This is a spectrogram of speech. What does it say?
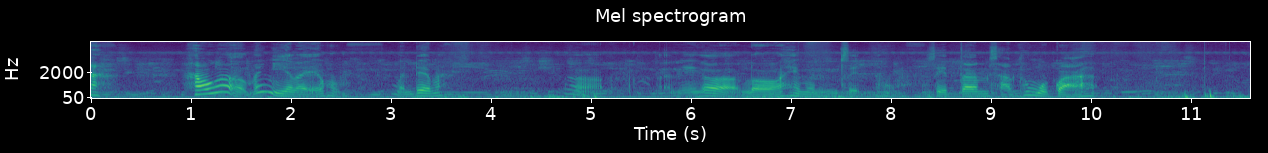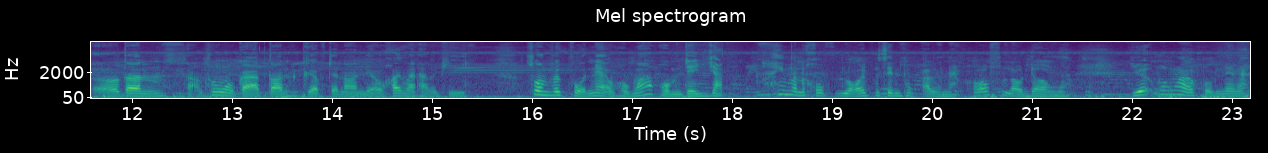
อะเขาก็ไม่มีอะไรครับผม เหมือนเดิมอ่าอันนี้ก็รอให้มันเสร็จ เสร็จตอนสามทุ่มกว่าเออตอนสามทุ่มกว่าตอนเกือบจะนอนเดี๋ยวค่อยมาทำอีกทีส่วนฝึกฝนเนี่ย ผมว่าผมจะยัดให้มันครบร้อยเปอร์เซ็นทุกอันแล้วนะ เพราะเราดองมา เยอะมากๆผมเนี่ยนะ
